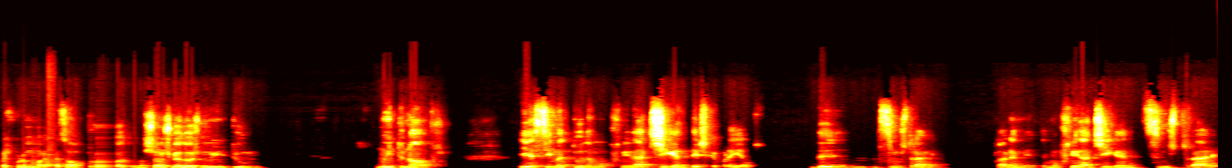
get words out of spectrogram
mas por uma razão ou por outra. Mas são jogadores muito, muito novos e, acima de tudo, é uma oportunidade gigantesca para eles de, de se mostrarem, claramente. É uma oportunidade gigante de se mostrarem.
